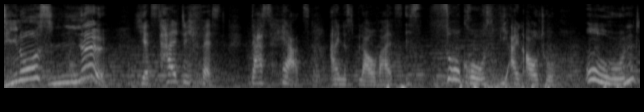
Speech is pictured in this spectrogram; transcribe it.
Dinos? Nö! Jetzt halt dich fest. Das Herz eines Blauwals ist so groß wie ein Auto und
